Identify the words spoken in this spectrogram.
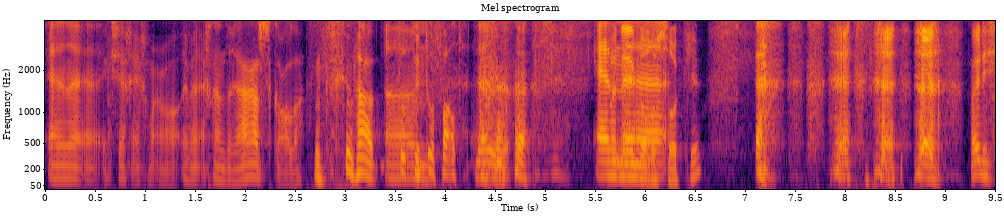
En eh, ik zeg echt maar wel, ik ben echt aan het raaskallen. nou, tot nu Ehm, toe valt het mee. hoor. En, maar neem nog eh, een slokje. maar die,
